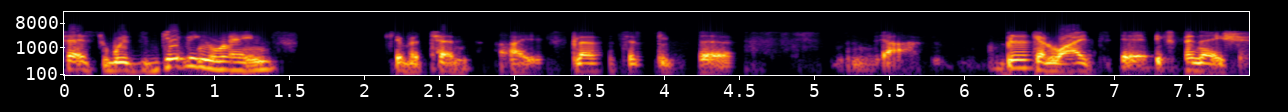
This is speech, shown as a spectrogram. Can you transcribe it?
test with giving reins, give a 10. I explained it, uh, yeah, black and white uh, explanation.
